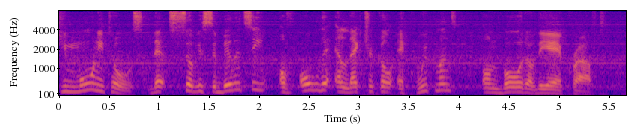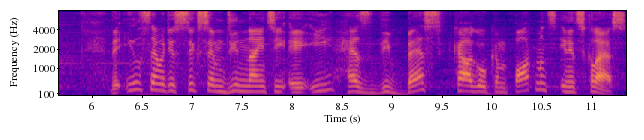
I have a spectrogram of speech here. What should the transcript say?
he monitors the serviceability of all the electrical equipment on board of the aircraft. The Il-76 MD-90AE has the best cargo compartments in its class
